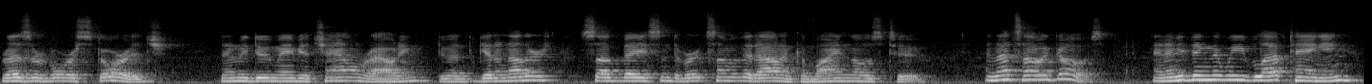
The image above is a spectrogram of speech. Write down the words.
reservoir storage, then we do maybe a channel routing, do a, get another subbasin, divert some of it out and combine those two. And that's how it goes. And anything that we've left hanging,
